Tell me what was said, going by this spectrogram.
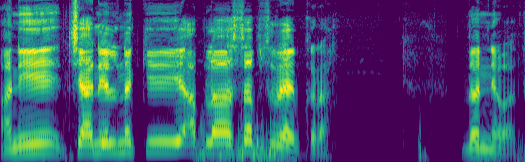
आणि चॅनेल नक्की आपला सबस्क्राईब करा. धन्यवाद.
